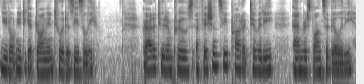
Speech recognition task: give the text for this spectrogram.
You don't need to get drawn into it as easily. Gratitude improves efficiency, productivity, and responsibility.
